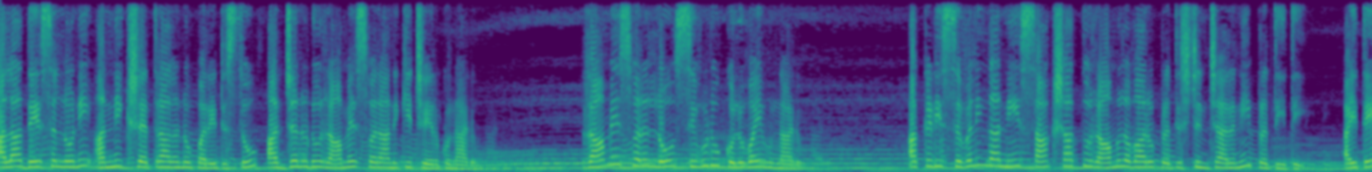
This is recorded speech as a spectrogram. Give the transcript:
అలా దేశంలోని అన్ని క్షేత్రాలను పర్యటిస్తూ అర్జునుడు రామేశ్వరానికి చేరుకున్నాడు. రామేశ్వరంలో శివుడు కొలువై ఉన్నాడు. అక్కడి శివలింగాన్ని సాక్షాత్తు రాములవారు ప్రతిష్ఠించారని ప్రతీతి. అయితే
